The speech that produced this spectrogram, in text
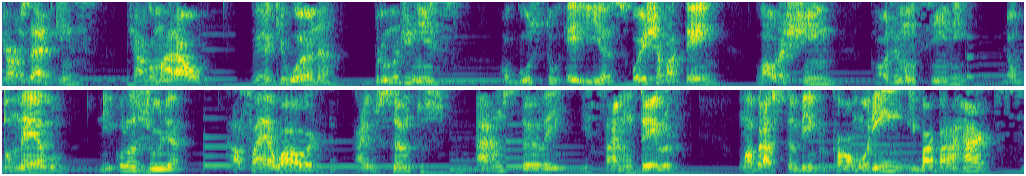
Charles Atkins, Thiago Amaral, Guera Kiwana, Bruno Diniz, Augusto Elias Oixabatem, Laura Shin, Cláudia Mancini, Elton Melo, Nicolas Julia, Rafael Auer, Caio Santos, Aaron Stanley e Simon Taylor. Um abraço também para o Carl Amorim e Barbara Hartz,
